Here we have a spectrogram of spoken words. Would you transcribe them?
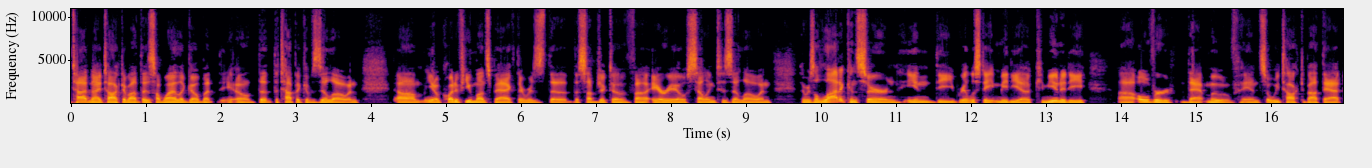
Todd and I talked about this a while ago, but you know, the the topic of Zillow and um, you know, quite a few months back, there was the the subject of uh, Aryeo selling to Zillow, and there was a lot of concern in the real estate media community uh, over that move, and so we talked about that.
